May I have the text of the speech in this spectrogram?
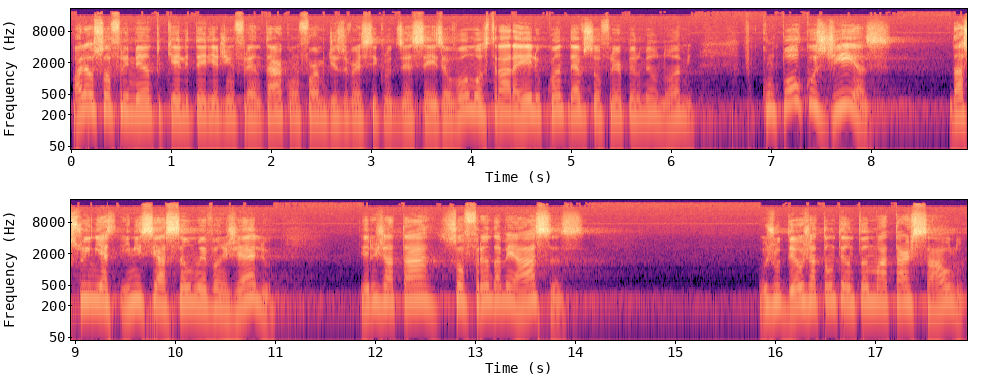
Olha o sofrimento que ele teria de enfrentar, conforme diz o versículo 16: Eu vou mostrar a ele o quanto deve sofrer pelo meu nome. Com poucos dias da sua iniciação no Evangelho, ele já está sofrendo ameaças, os judeus já estão tentando matar Saulo.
